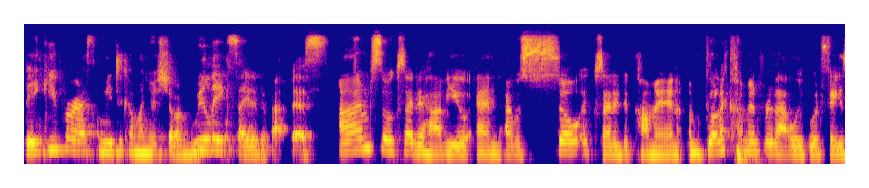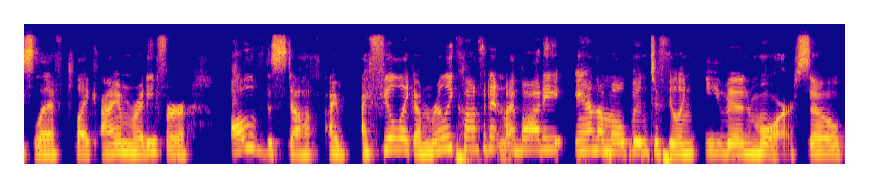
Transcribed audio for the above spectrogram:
thank you for asking me to come on your show. I'm really excited about this. I'm so excited to have you. And I was so excited to come in. I'm going to come in for that liquid facelift. Like, I am ready for all of the stuff, I, I feel like I'm really confident in my body and I'm open to feeling even more. So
